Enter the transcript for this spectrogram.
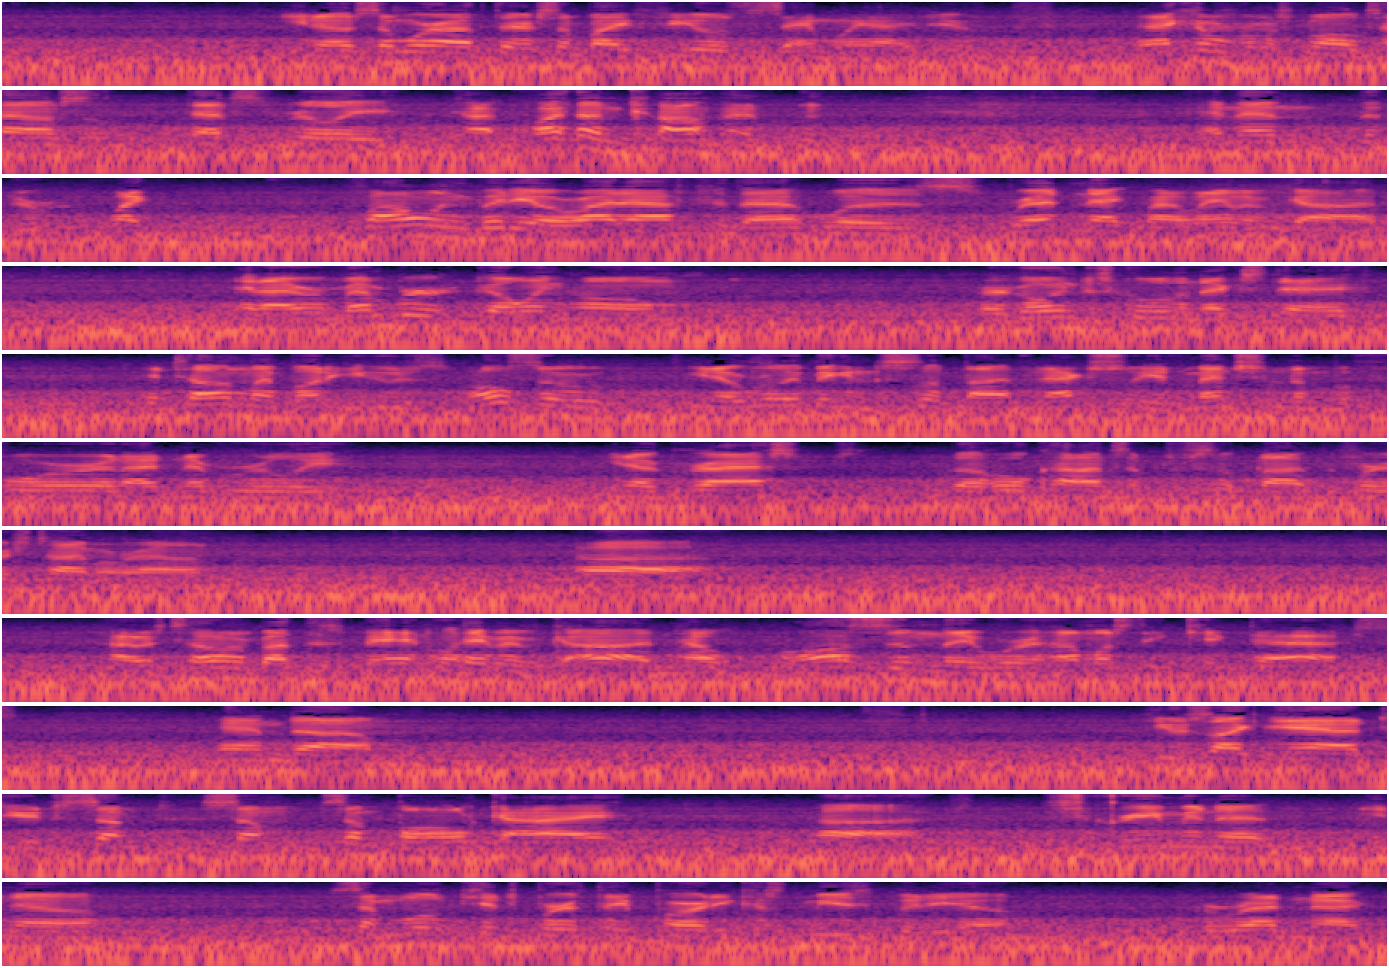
you know, somewhere out there, somebody feels the same way I do. And I come from a small town, so that's really quite uncommon. And then the like following video right after that was Redneck by Lamb of God. And I remember going home or going to school the next day and telling my buddy who's also, you know, really big into Slipknot and actually had mentioned them before and I'd never really, you know, grasped the whole concept of Slipknot the first time around. Uh, I was telling about this band Lamb of God and how awesome they were, and how much they kicked ass. And um, he was like, "Yeah, dude, some some some bald guy uh, screaming at you know some little kid's birthday party because the music video for Redneck."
